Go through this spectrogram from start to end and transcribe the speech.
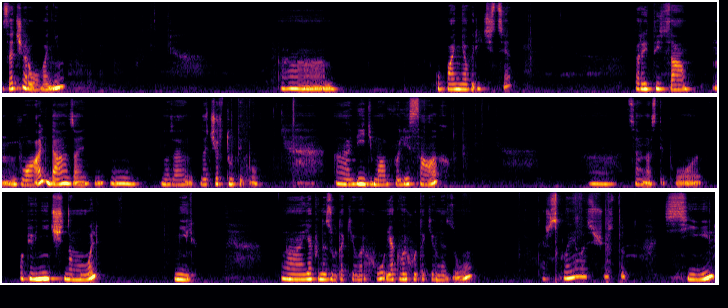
Зачаровані. Купання в річці. Перейти за вуаль, да, за, ну, за, за черту типу. Відьма в лісах. Це у нас, типу, опівнічна моль. Міль. Як внизу, так і вверху. Як вверху, так і внизу. Теж склеїлось щось тут. Сіль.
